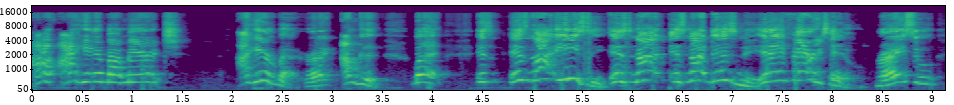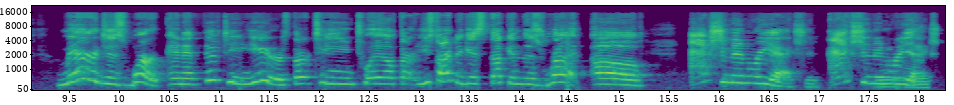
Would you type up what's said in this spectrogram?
I, I hear about marriage. I hear about it, right? I'm good. But it's it's not easy. It's not it's not Disney. It ain't fairy tale, right? So marriages work. And at 15 years, 13, 12, 13, you start to get stuck in this rut of action and reaction, action and mm-hmm. reaction.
